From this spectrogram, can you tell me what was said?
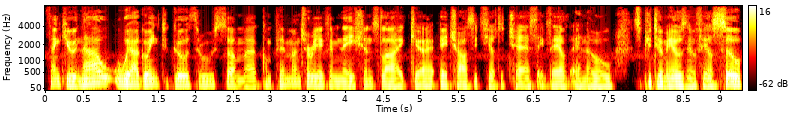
Thank you. Now we are going to go through some uh, complementary examinations like uh, HRCT of the chest, exhaled NO, sputum eosinophils. So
